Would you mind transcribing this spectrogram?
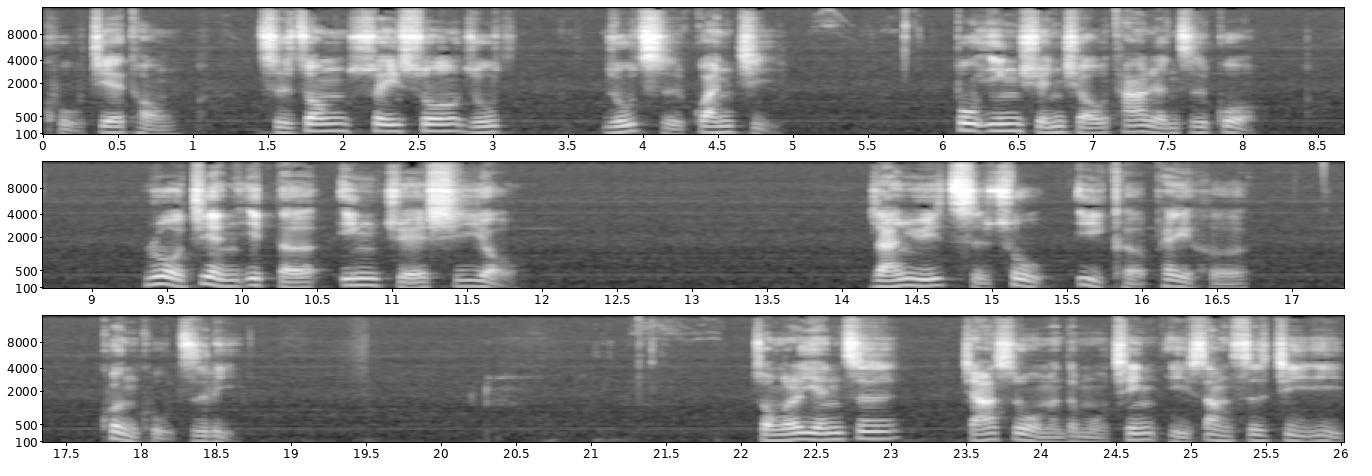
苦皆同，此中虽说如如此观己，不应寻求他人之过。若见一德，应觉稀有，然于此处亦可配合困苦之理。总而言之，假使我们的母亲已丧失记忆。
